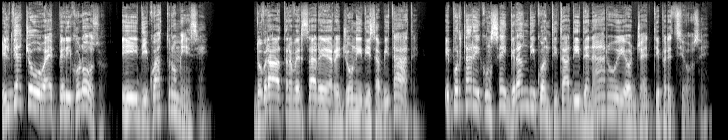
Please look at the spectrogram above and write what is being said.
Il viaggio è pericoloso e di quattro mesi. Dovrà attraversare regioni disabitate e portare con sé grandi quantità di denaro e oggetti preziosi.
